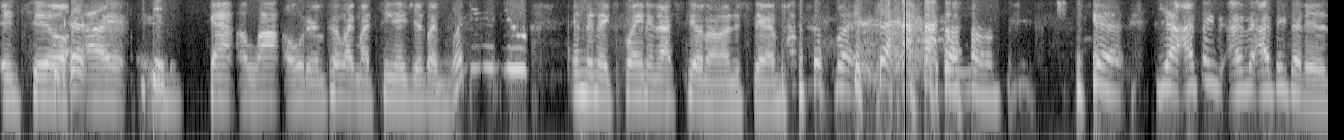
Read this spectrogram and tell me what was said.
until I got a lot older. Until like my teenagers, like, what do you do? And then they explain it, and I still don't understand. but um, yeah, yeah, I think I I think that is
